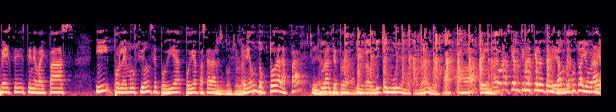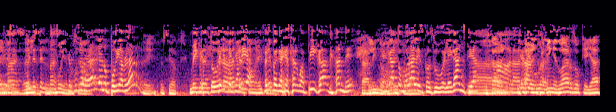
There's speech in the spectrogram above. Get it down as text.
veces, tiene bypass y por la emoción se podía podía pasar algo. Descontrolarse. Tenía un doctor a la par Claro. durante el programa. Y Raulito es muy emocional, güey. Ajá. El El más. es que la última vez que lo entrevistamos El se puso a llorar. El más. Él es el más. Muy Se puso a llorar y ya no podía hablar. Sí, es cierto. Me encantó ver a Felipe Caría. Felipe Caría es algo a pija, grande. Está lindo, el gato. Morales con su elegancia. Claro. Estaba, la verdad. Benjamín Eduardo, que ya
